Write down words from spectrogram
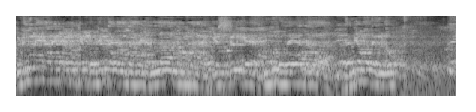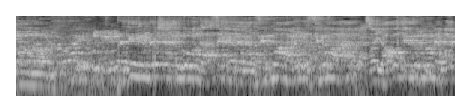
ಬಿಡುಗಡೆ ಕಾರ್ಯಕ್ರಮಕ್ಕೆ ಬಂದಿರತಕ್ಕಂತಹ ಎಲ್ಲ ನಮ್ಮ ಗೆಸ್ಟ್ಗಳಿಗೆ ತುಂಬ ಹೃದಯದ ಧನ್ಯವಾದಗಳು ಆ, ಪ್ರತಿ ನಿರ್ದೇಶಕರಿಗೂ ಒಂದು ಆಸೆ ಇರುತ್ತೆ ನಾನು ಸಿನಿಮಾ ಹಾಡುಗಳ ಸಿನಿಮಾ ಸೊ ಯಾವತ್ತಿದ್ರು ನೆವರ್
